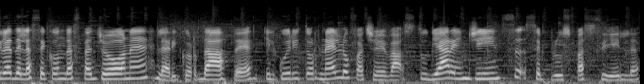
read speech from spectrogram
Sigla della seconda stagione, la ricordate? Il cui ritornello faceva studiare in jeans c'est plus facile,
